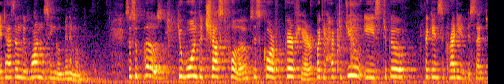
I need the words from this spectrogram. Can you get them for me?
it has only one single minimum. So suppose you want to just follow this curve, here, what you have to do is to go against the gradient descent,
